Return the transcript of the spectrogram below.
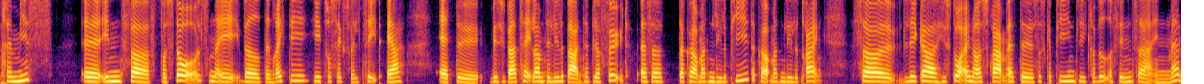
præmis øh, inden for forståelsen af, hvad den rigtige heteroseksualitet er, at øh, hvis vi bare taler om det lille barn, der bliver født, altså der kommer den lille pige, der kommer den lille dreng, så øh, ligger historien også frem, at øh, så skal pigen blive gravid og finde sig en mand,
